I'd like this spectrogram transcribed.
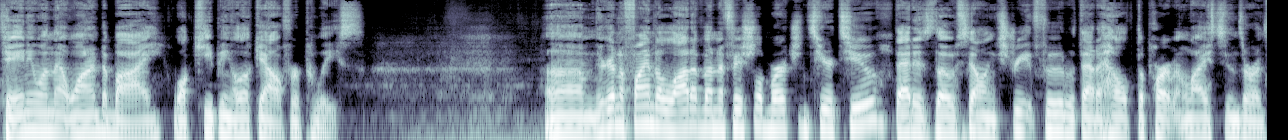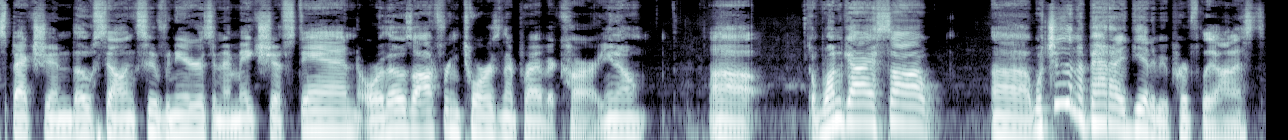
to anyone that wanted to buy while keeping a lookout for police. Um, you're going to find a lot of unofficial merchants here too. That is, those selling street food without a health department license or inspection, those selling souvenirs in a makeshift stand, or those offering tours in their private car. You know, uh, one guy I saw, uh, which isn't a bad idea to be perfectly honest,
